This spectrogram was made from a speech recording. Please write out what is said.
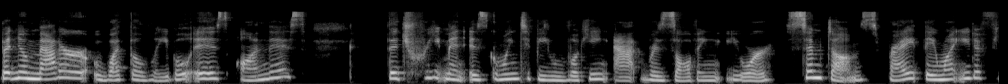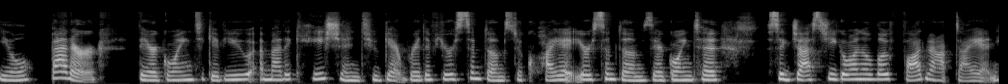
But no matter what the label is on this, the treatment is going to be looking at resolving your symptoms, right? They want you to feel better. They're going to give you a medication to get rid of your symptoms, to quiet your symptoms. They're going to suggest you go on a low FODMAP diet and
